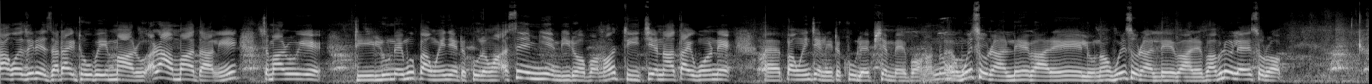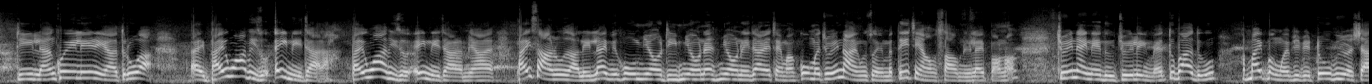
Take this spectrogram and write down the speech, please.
ကာကွယ်ဆေးတွေဇက်တိုက်ထိုးပေးမှတို့အဲ့ဒါမှသာလျှင်ကျမတို့ရဲ့ဒီလူနေမှုပတ်ဝန်းကျင်တစ်ခုလုံးကအဆင့်မြင့်ပြီးတော့ပေါ့နော်ဒီကျင်နာတိုက်ဝန်းနဲ့အဲပတ်ဝန်းကျင်လေးတစ်ခုလည်းဖြစ်မယ်ပေါ့နော်ဝစ်ဆိုတာလဲပါတယ်လို့နော်ဝစ်ဆိုတာလဲပါတယ်ဘာဖြစ်လို့လဲဆိုတော့ ဒီလမ်းခွေးလေးတွေကသူတို့ကအဲဘိုက်ဝါပြီဆိုအိတ်နေကြတာဘိုက်ဝါပြီဆိုအိတ်နေကြတာများတယ်ဘိုက်စာလို့သာလေးလိုက်ပြီးဟိုမျောဒီမျောနဲ့မျောနေကြတဲ့အချိန်မှာကိုမကျွေးနိုင်ဘူးဆိုရင်မသိချင်အောင်စောင့်နေလိုက်ပေါ့နော်ကျွေးနိုင်တဲ့သူကျွေးလိမ့်မယ်သူ့ဘာသူအမိုက်ပုံပဲဖြစ်ဖြစ်တိုးပြီးတော့ရှာ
